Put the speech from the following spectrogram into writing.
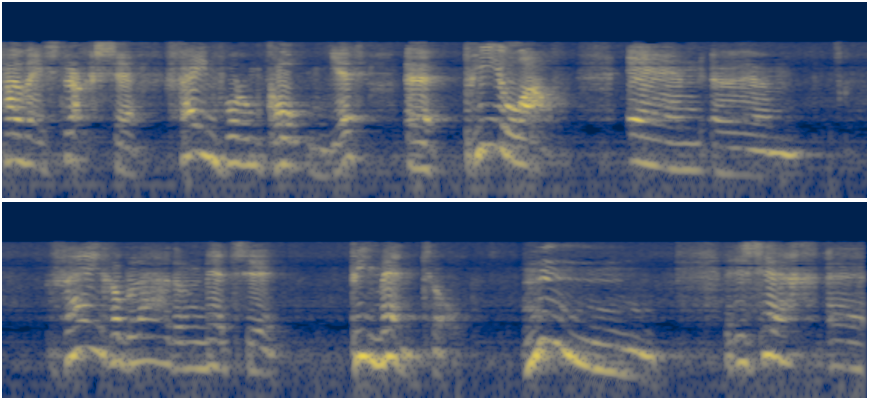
gaan wij straks eh, fijn voor hem koken, Jet. Eh pilaf. En vijgenbladeren met eh, pimento. Mmm. Zeg, eh,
